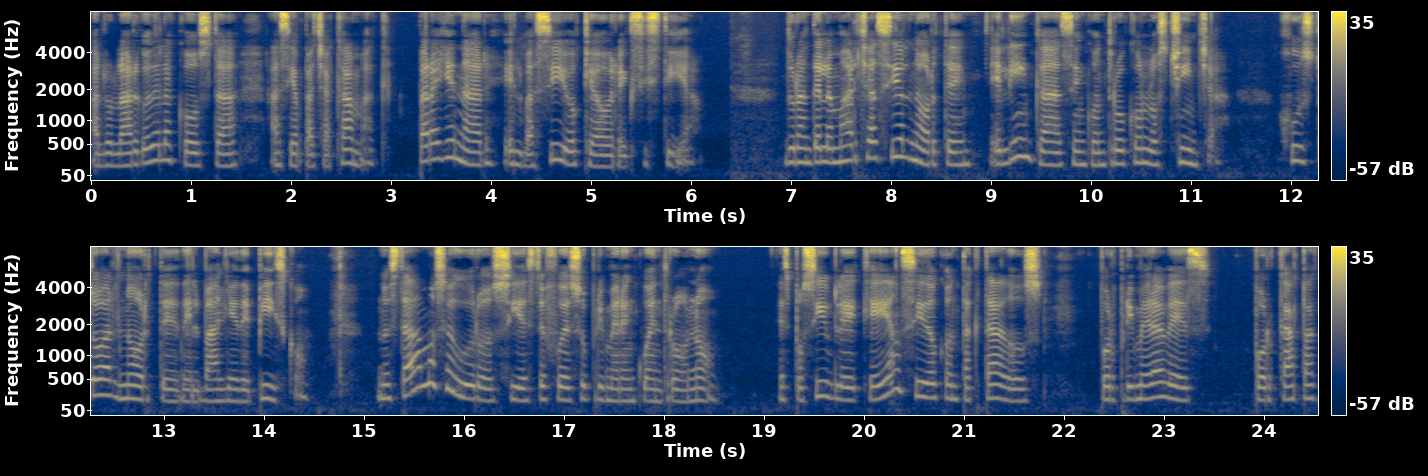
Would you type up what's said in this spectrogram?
a lo largo de la costa, hacia Pachacamac, para llenar el vacío que ahora existía. Durante la marcha hacia el norte, el Inca se encontró con los Chincha, justo al norte del valle de Pisco. No estábamos seguros si este fue su primer encuentro o no. Es posible que hayan sido contactados por primera vez por Capac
